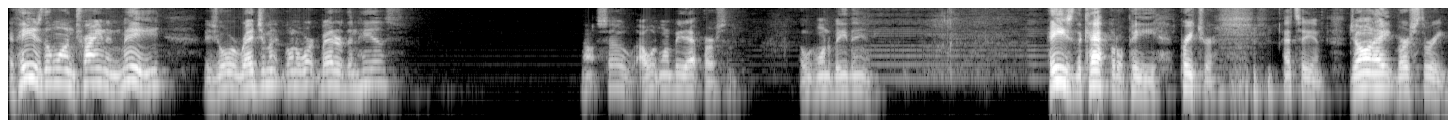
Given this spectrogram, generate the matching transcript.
If He's the one training me, is your regiment going to work better than His? Not so. I wouldn't want to be that person. I wouldn't want to be them. He's the capital P preacher. That's him. John 8, verse 3.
